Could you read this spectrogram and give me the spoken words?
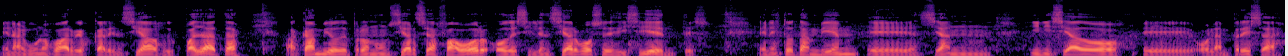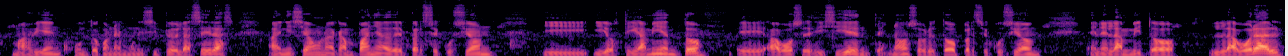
en algunos barrios carenciados de Uspallata, a cambio de pronunciarse a favor o de silenciar voces disidentes. En esto también eh, se han iniciado, eh, o la empresa más bien, junto con el municipio de Las Heras, ha iniciado una campaña de persecución y, hostigamiento eh, a voces disidentes, ¿no? sobre todo persecución en el ámbito laboral.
